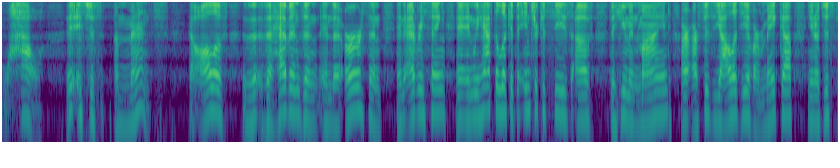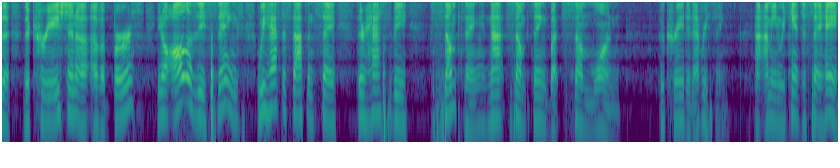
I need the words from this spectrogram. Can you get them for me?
wow, it's just immense. All of the, the heavens and, and the earth and, and everything. And we have to look at the intricacies of the human mind, our, our physiology of our makeup, you know, just the, the creation of, of a birth. You know, all of these things, we have to stop and say there has to be something, not something, but someone who created everything. I mean, we can't just say, hey,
